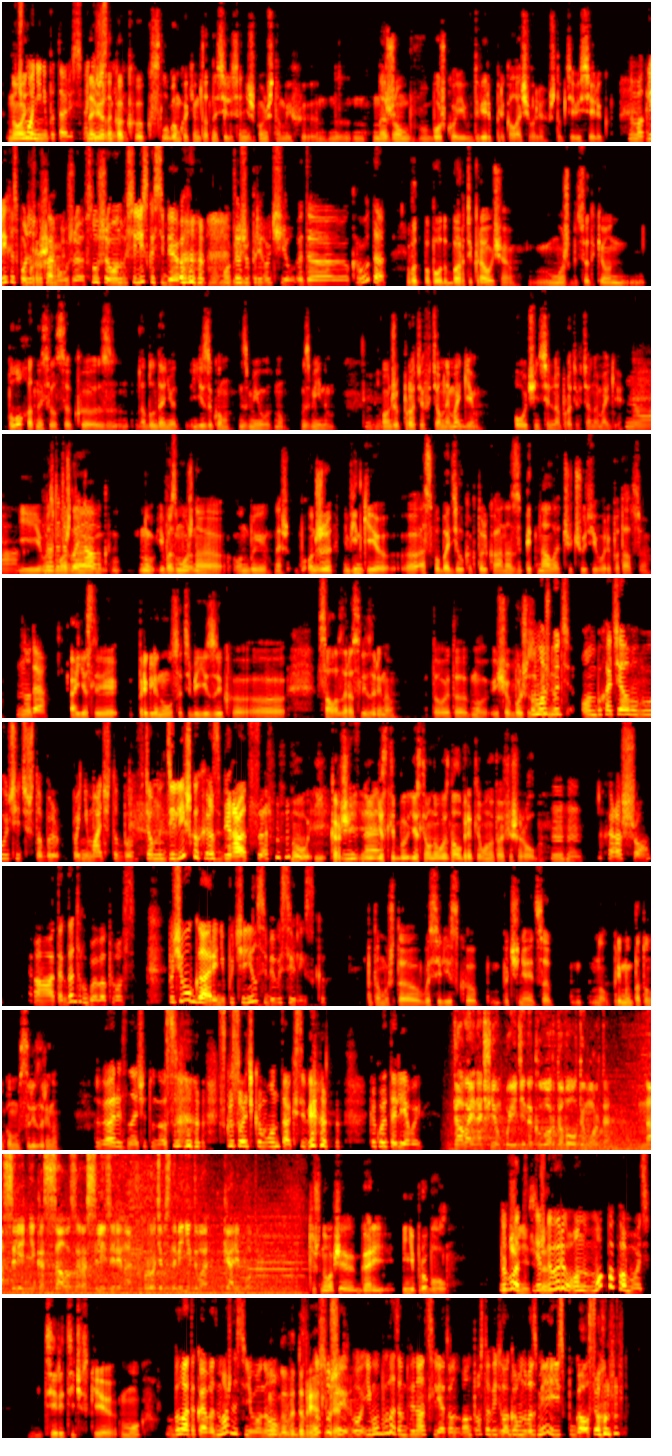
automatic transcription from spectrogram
Но Почему они, не пытались? Они Наверное, ними- как к слугам каким-то относились. Они же, помнишь, там их э, ножом в бошку и в дверь приколачивали, чтобы те висели. Ну, могли их использовать как украшение. оружие. Слушай, он Василиска себе Ну, тоже приручил. Это круто. Вот по поводу Барти Крауча, может быть, все-таки он плохо относился к обладанию языком змею, ну, змеиным. Мгм. Он же против темной магии, очень сильно против темной магии. Но... И, Ну, это такой возможно, ну, и, возможно, он бы, знаешь, он же Винки э, освободил, как только она запятнала чуть-чуть его репутацию. Ну да. А если приглянулся тебе язык э, Салазара Слизерина, то это, ну, еще больше Ну, может быть, он бы хотел его выучить, чтобы понимать, чтобы в темных делишках разбираться. Ну, и, короче, если бы, если он его знал, вряд ли он это афишировал бы. Мгм. Хорошо. А тогда другой вопрос. Почему Гарри не подчинил себе Василиска? Потому что Василиск э, подчиняется ну, прямым потомкам Слизерина. Гарри, значит, у нас с кусочком он так себе. Какой-то левый. Давай начнем поединок лорда Волдеморта, наследника Салазара Слизерина, против знаменитого Гарри Поттера. Слушай, ну вообще Гарри и не пробовал Ну вот, подчинить, я же да? говорю, он мог попробовать? Теоретически мог. Была такая возможность у него, но... Ну, ну, да вряд ну, слушай, вряд ли. ему было там 12 лет, он, он просто увидел огромного змея и испугался. Он.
